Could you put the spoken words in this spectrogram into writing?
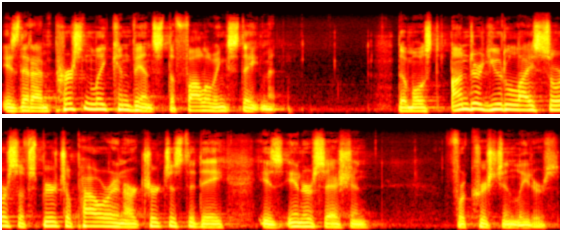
is that I'm personally convinced the following statement the most underutilized source of spiritual power in our churches today is intercession for Christian leaders.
